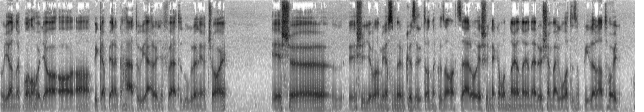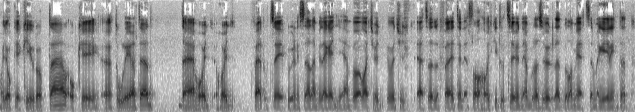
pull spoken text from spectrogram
ugye annak valahogy a, a, a pickupjának a hátuljára ugye fel tud ugrani a csaj, és, és ugye valami azt mondom, közelít adnak az arcáról, és hogy nekem ott nagyon-nagyon erősen megvolt ez a pillanat, hogy, hogy oké, okay, kiugrottál, oké, okay, túlélted, de hogy, hogy fel tudsz épülni szellemileg egy ilyenből, vagy hogy, vagy hogy el tudod felejteni ezt valahogy ki tudsz jönni ebből az őrületből, ami egyszer megérintett.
